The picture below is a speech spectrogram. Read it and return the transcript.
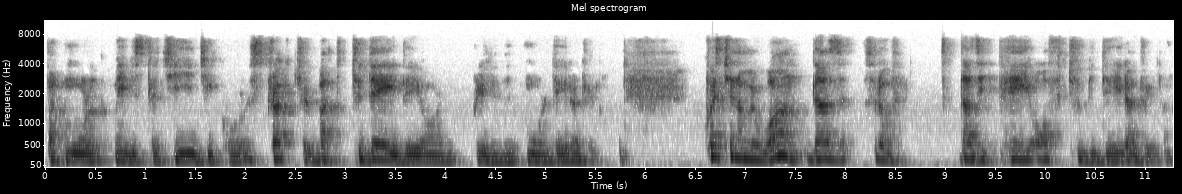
but more maybe strategic or structured. But today they are really more data driven question number one does sort of does it pay off to be data driven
